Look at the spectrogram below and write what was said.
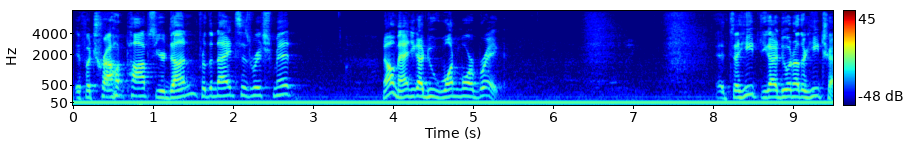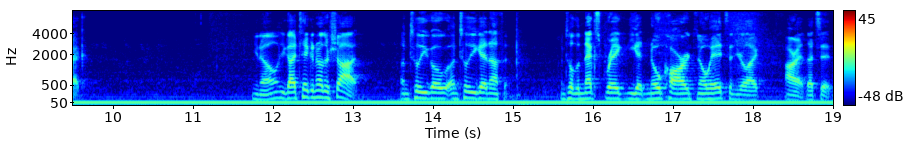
if a Trout pops, you're done for the night, says Rich Schmidt. No, man, you got to do one more break. It's a heat. You got to do another heat check. You know, you got to take another shot until you go until you get nothing. Until the next break, you get no cards, no hits, and you're like, all right, that's it.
